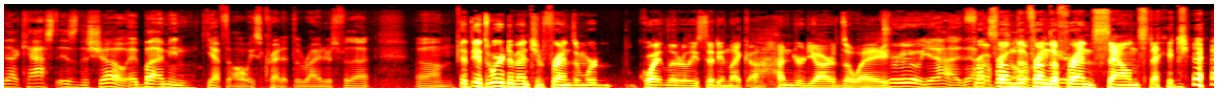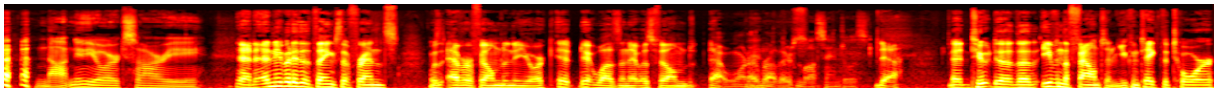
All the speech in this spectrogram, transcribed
that cast is the show. But I mean, you have to always credit the writers for that. Um, It, it's weird to mention friends, and we're quite literally sitting like a hundred yards away True. Yeah. that- from, from the from right the here. Friends soundstage. Not New York. Sorry. yeah, anybody that thinks that Friends was ever filmed in New York, it it wasn't. It was filmed at Warner In Brothers. Los Angeles. Yeah. Uh, to, the, the even the fountain, you can take the tour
